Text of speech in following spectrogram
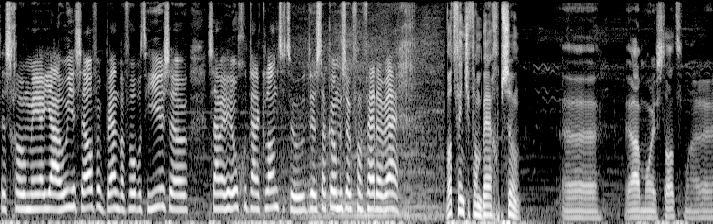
het is gewoon meer ja, hoe je zelf ook bent. Bijvoorbeeld hier zo zijn we heel goed naar de klanten toe. Dus dan komen ze ook van verder weg. Wat vind je van Berg op Zoom? Eh, ja, mooie stad, maar eh,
